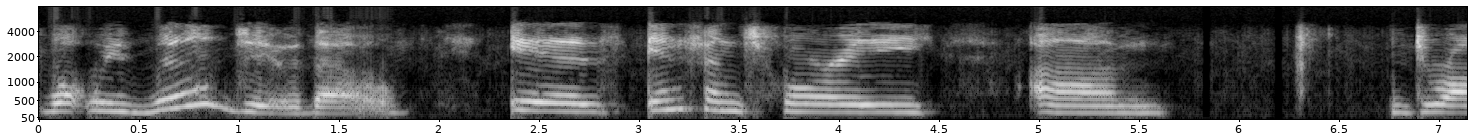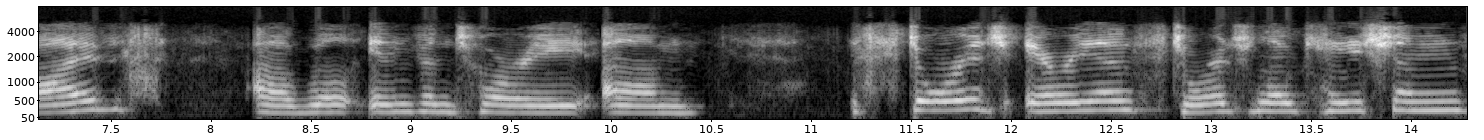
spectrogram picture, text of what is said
What we will do, though, is inventory um, drives, uh, we'll inventory um, storage areas, storage locations,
